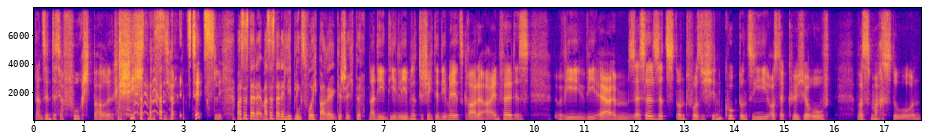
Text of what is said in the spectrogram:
dann sind es ja furchtbare Geschichten. Das ist ja entsetzlich. Was ist deine, was ist deine Lieblingsfurchtbare Geschichte? Na, die, die Lieblingsgeschichte, die mir jetzt gerade einfällt, ist, wie, wie er im Sessel sitzt und vor sich hinguckt und sie aus der Küche ruft, was machst du? Und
